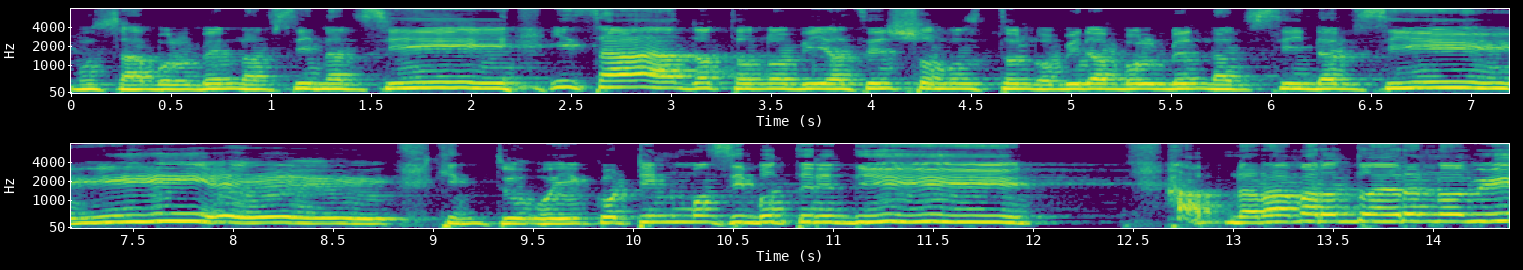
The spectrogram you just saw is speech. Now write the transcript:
মুসা বলবে, নাফসি নাফসি। ঈসা যত নবী আছে, সমস্ত নবীরা বলবে, নাফসি নাফসি। কিন্তু ওই কঠিন মুসিবতের দিন আপনারা আমার দয়ের নবী।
